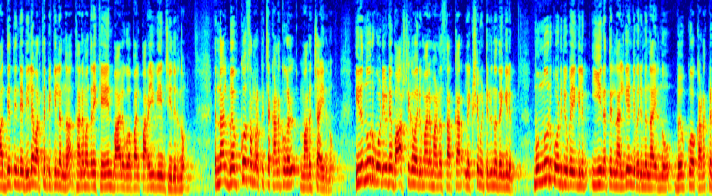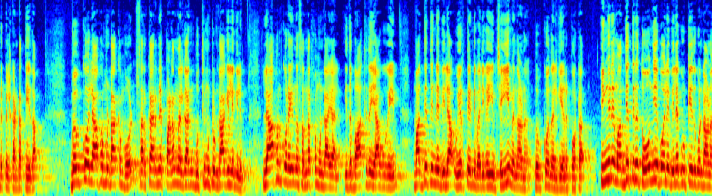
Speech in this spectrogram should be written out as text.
മദ്യത്തിന്റെ വില വർദ്ധിപ്പിക്കില്ലെന്ന് ധനമന്ത്രി കെ എൻ ബാലഗോപാൽ പറയുകയും ചെയ്തിരുന്നു. എന്നാൽ ബെവ്കോ സമർപ്പിച്ച കണക്കുകൾ മറിച്ചായിരുന്നു. ഇരുന്നൂറ് കോടിയുടെ വാർഷിക വരുമാനമാണ് സർക്കാർ ലക്ഷ്യമിട്ടിരുന്നതെങ്കിലും മുന്നൂറ് കോടി രൂപയെങ്കിലും ഈ ഇനത്തിൽ നൽകേണ്ടി വരുമെന്നായിരുന്നു ബെവ്കോ കണക്കെടുപ്പിൽ കണ്ടെത്തിയത്. ബെവ്കോ ലാഭമുണ്ടാക്കുമ്പോൾ സർക്കാരിന് പണം നൽകാൻ ബുദ്ധിമുട്ടുണ്ടാകില്ലെങ്കിലും ലാഭം കുറയുന്ന സന്ദർഭമുണ്ടായാൽ ഇത് ബാധ്യതയാകുകയും മദ്യത്തിന്റെ വില ഉയർത്തേണ്ടി വരികയും ചെയ്യുമെന്നാണ് ബെവ്കോ നൽകിയ റിപ്പോർട്ട്. ഇങ്ങനെ മദ്യത്തിന് തോന്നിയ പോലെ വില കൂട്ടിയത് കൊണ്ടാണ്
